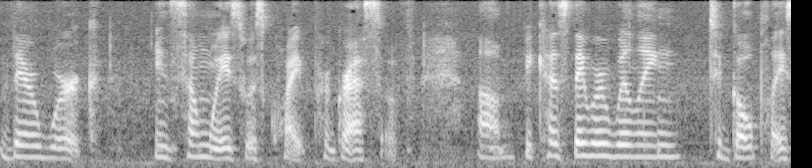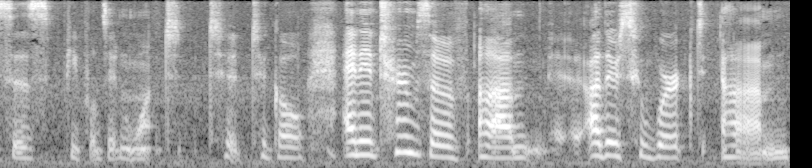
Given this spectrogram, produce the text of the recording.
their work in some ways was quite progressive um, because they were willing to go places people didn't want to, to go. And in terms of um, others who worked um,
